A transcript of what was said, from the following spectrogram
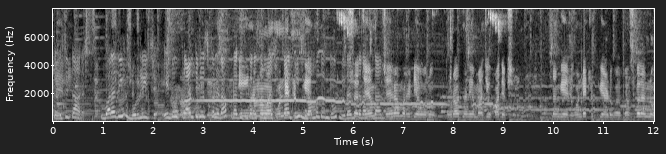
ತಿಳಿಸಿದ್ದಾರೆ. ವರದಿ ಮುರಳಿ ಇದು ಕ್ರಾಂತಿ ನ್ಯೂಸ್ ಕನ್ನಡ ಪ್ರಗತಿಪರ ಸಮಾಜಕ್ಕಾಗಿ ನಮ್ಮದೊಂದು ನಿರಂತರ ಜಯರಾಮ ರೆಡ್ಡಿ ಅವರು ಗುಜರಾತ್ನಲ್ಲಿ ಮಾಜಿ ಉಪಾಧ್ಯಕ್ಷರು. ನಮಗೆ ಒನ್ ಡೇ ಟ್ರಿಪ್ಗೆ ಎರಡು ಬಸ್ಗಳನ್ನು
